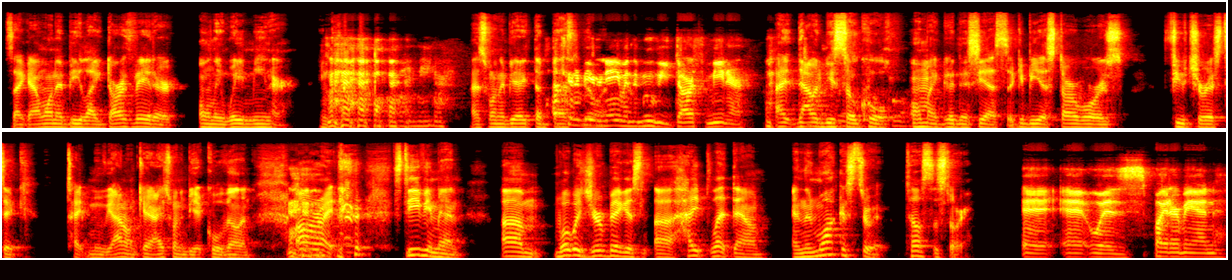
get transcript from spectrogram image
It's like, I want to be like Darth Vader, only way meaner. Way meaner. I just want to be like the best. That's going to be your name in the movie, Darth Meaner. I, that would be so cool. Oh my goodness, yes. It could be a Star Wars futuristic type movie. I don't care. I just want to be a cool villain. All right. Stevie, man. Um, what was your biggest uh, hype letdown? And then walk us through it. Tell us the story. It, it was Spider Man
